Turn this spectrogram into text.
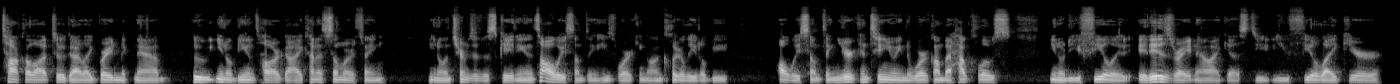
talk a lot to a guy like Brayden McNabb, who you know, being a taller guy, kind of similar thing, you know, in terms of his skating. It's always something he's working on. Clearly, it'll be always something you're continuing to work on. But how close, you know, do you feel it, it is right now? I guess do you, you feel like you're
